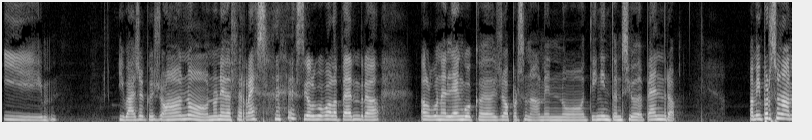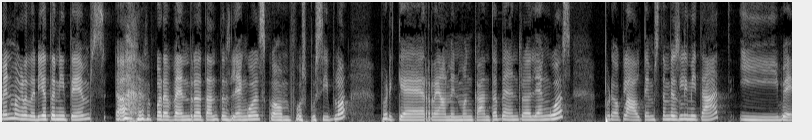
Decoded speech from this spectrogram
i, i vaja, que jo no, no n'he de fer res. si algú vol aprendre alguna llengua que jo personalment no tinc intenció d'aprendre. A mi personalment m'agradaria tenir temps eh, per aprendre tantes llengües com fos possible, perquè realment m'encanta aprendre llengües, però clar, el temps també és limitat i bé,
